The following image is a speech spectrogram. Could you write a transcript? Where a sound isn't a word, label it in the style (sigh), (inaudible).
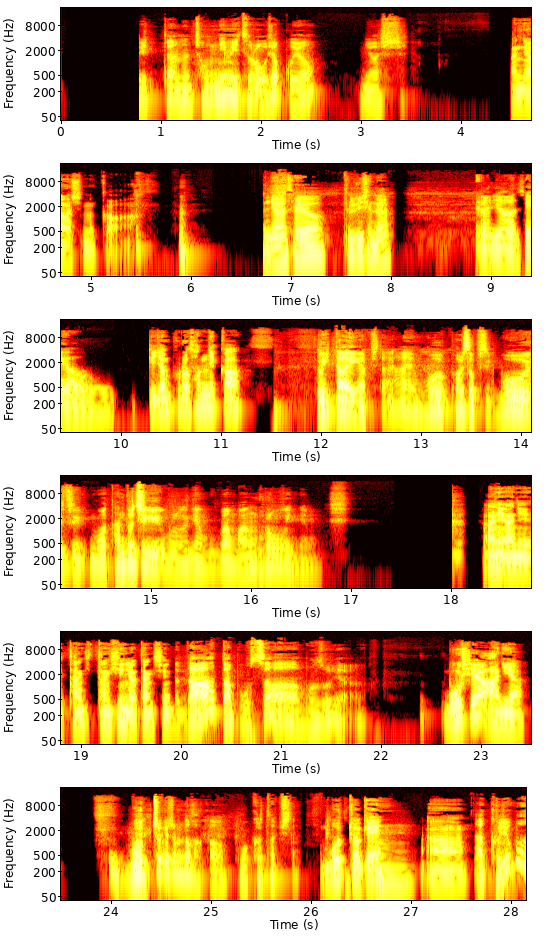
일단은 정님이 들어오셨고요. 안녕하시죠. 안녕하십니까 (laughs) 안녕하세요. 들리시나요? 네, 안녕하세요. 비전 프로 삽니까? 그거 이따가 얘기합시다. 아이, 뭐, 벌써, 뭐, 뭐, 단도직입으로 그냥 막, 막 물어보고 있네. 아니 아니 당, 당신이요 당신 나, 나 못 사. 뭔 소리야. 못이야 아니야 못 쪽에 좀 더 가까워. 뭐, 그렇답시다. 못 쪽에 음. 어 아, 그리고,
